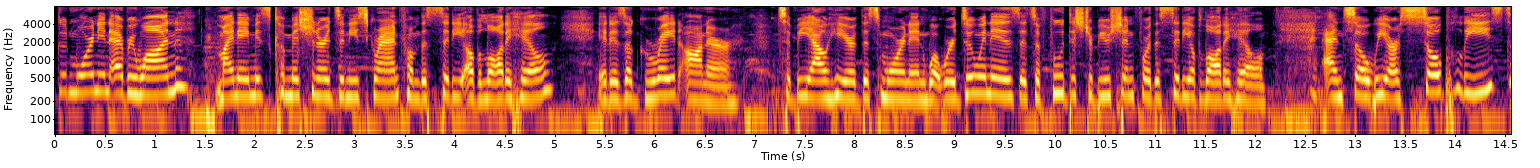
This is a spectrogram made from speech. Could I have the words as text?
Good morning, everyone. My name is Commissioner Denise Grant from the City of Lauderhill. It is a great honor to be out here this morning. What we're doing is it's a food distribution for the city of Lauderhill. And so we are so pleased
